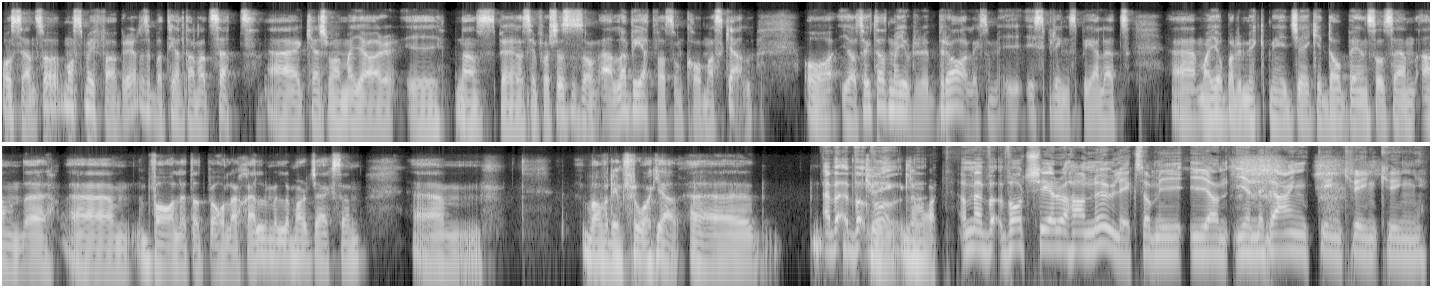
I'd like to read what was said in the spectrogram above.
och sen så måste man ju förbereda sig på ett helt annat sätt. Ehm, kanske vad man gör i, när han spelar sin första säsong. Alla vet vad som komma skall. Och jag tyckte att man gjorde det bra liksom, i, i springspelet. Ehm, man jobbade mycket med J.K. Dobbins och sen använde valet att behålla själv med Lamar Jackson. Vad var din fråga? Eh, va- va- va-? Ja, men vart ser du han nu liksom i, i, en, i en ranking kring, kring,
